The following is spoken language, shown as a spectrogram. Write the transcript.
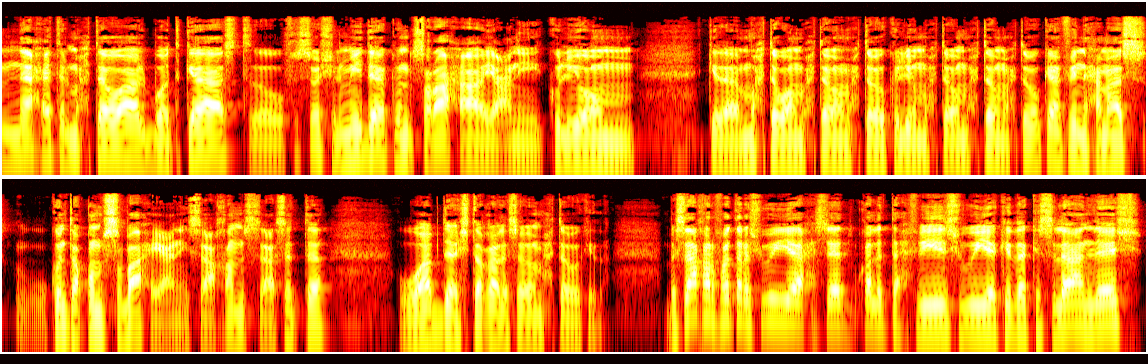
من ناحية المحتوى البودكاست وفي ال social media كنت صراحة يعني كل يوم كذا محتوى محتوى محتوى كل يوم محتوى محتوى محتوى. كان فيني حماس وكنت أقوم الصباح يعني الساعة 5 الساعة 6 وأبدأ أشتغل أسوي محتوى كذا. بس آخر فترة شوية حسيت بقلة تحفيز شوية كذا كسلان. ليش؟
